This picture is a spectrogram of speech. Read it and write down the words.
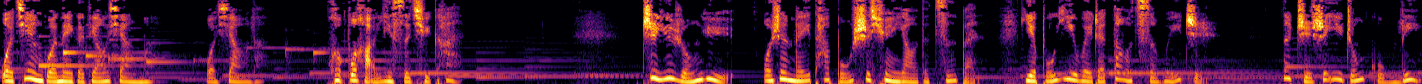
我见过那个雕像吗？我笑了，我不好意思去看。至于荣誉，我认为它不是炫耀的资本。也不意味着到此为止，那只是一种鼓励，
